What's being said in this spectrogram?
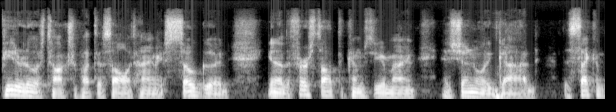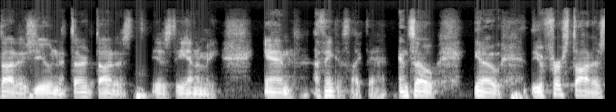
Peter Lewis talks about this all the time. It's so good. You know, the first thought that comes to your mind is generally God. The second thought is you, and the third thought is is the enemy. And I think it's like that. And so, you know, your first thought is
